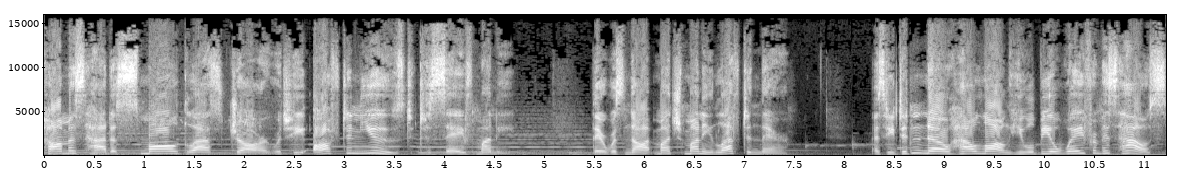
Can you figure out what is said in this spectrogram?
Thomas had a small glass jar which he often used to save money. There was not much money left in there. As he didn't know how long he will be away from his house,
